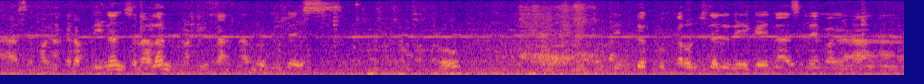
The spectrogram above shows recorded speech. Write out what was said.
Ah, sa mga kadaptinan sa lalan makita nato ni guys. Oh. Tindot po karon sila diri kay na sila mga uh,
